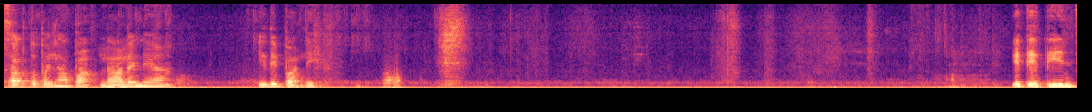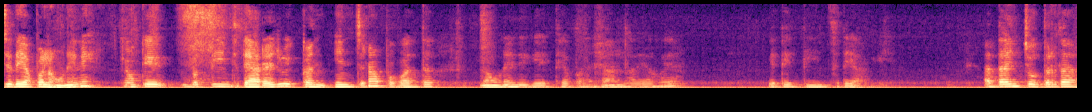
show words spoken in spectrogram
ਸਭ ਤੋਂ ਪਹਿਲਾਂ ਆਪਾਂ ਲਾ ਲੈਂਦੇ ਆ ਇਹਦੇ ਪਾਲੇ। ਇਹ 33 ਇੰਚ ਦੇ ਆਪਾਂ ਲਾਉਣੇ ਨੇ, ਕਿਉਂਕਿ 32 ਇੰਚ ਤਿਆਰ ਹੈ ਜੋ 1 ਇੰਚ ਨਾ ਆਪਾਂ ਵੱਧ ਲਾਉਣੇ ਨੇਗੇ, ਇੱਥੇ ਆਪਾਂ ਨਿਸ਼ਾਨ ਲਾਇਆ ਹੋਇਆ। ਇਹ 33 ਇੰਚ ਦੇ ਆ ਗਏ ਅੱਧਾ ਇੰਚ ਉਧਰ ਦਾ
